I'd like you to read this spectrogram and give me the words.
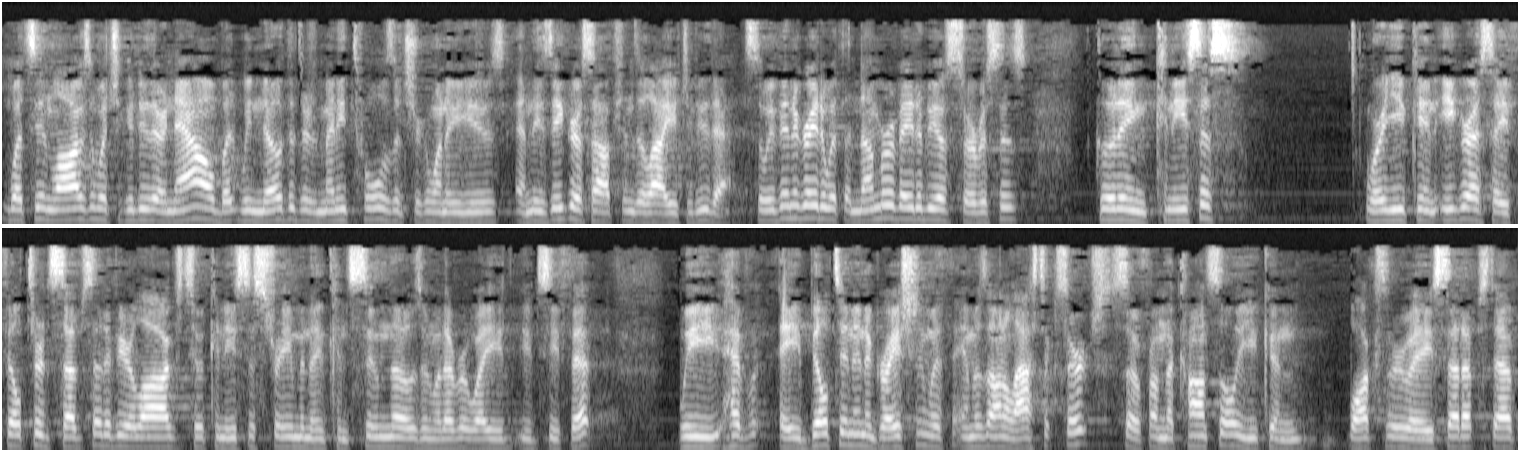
what's in logs and what you can do there now, but we know that there's many tools that you're going to use, and these egress options allow you to do that. So we've integrated with a number of AWS services, including Kinesis, where you can egress a filtered subset of your logs to a Kinesis stream and then consume those in whatever way you'd see fit. We have a built-in integration with Amazon Elasticsearch. So from the console, you can walk through a setup step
